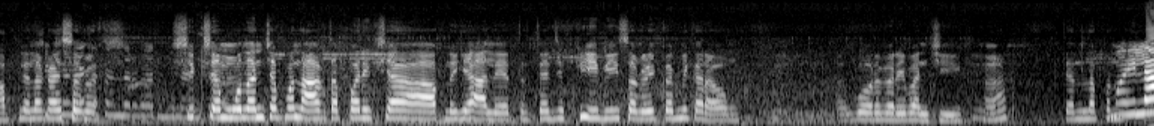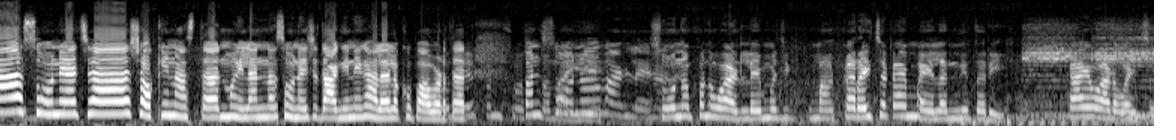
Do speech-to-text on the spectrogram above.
आपल्याला काय सगळं संदर्भात शिक्षण मुलांच्या पण आता परीक्षा आपलं हे आले तर त्याची फी बी सगळी कमी करावं. गोरगरिबांची हां? त्यांना पण महिला सोन्याच्या शौकीन असतात. महिलांना सोन्याचे दागिने घालायला खूप आवडतात. स्वस्त पण सोनं नाहीये. वाढलंय सोनं पण वाढलंय म्हणजे मा- करायचं काय महिलांनी तरी? काय वाढवायचं?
